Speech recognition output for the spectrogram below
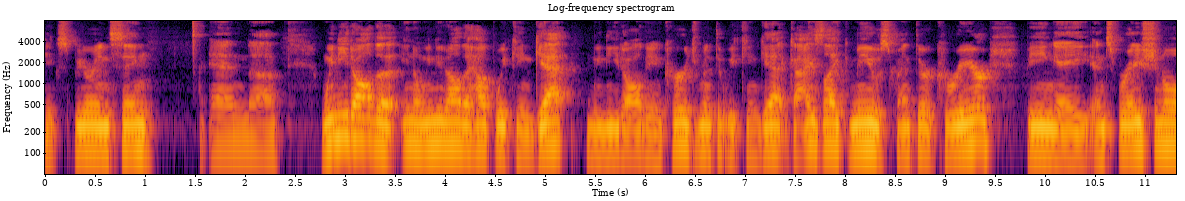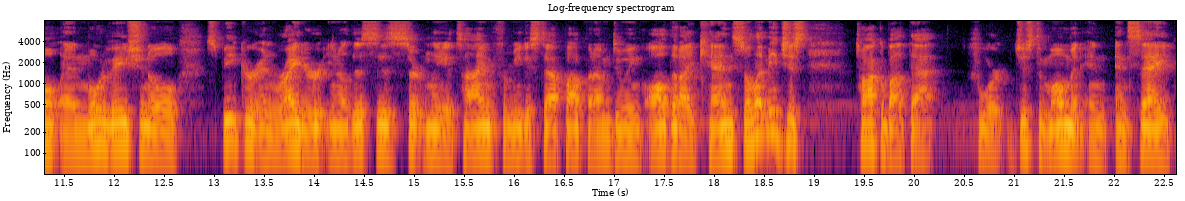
experiencing and uh, we need all the you know we need all the help we can get. We need all the encouragement that we can get. Guys like me who spent their career being a inspirational and motivational speaker and writer you know this is certainly a time for me to step up and i'm doing all that i can. So let me just talk about that for just a moment and, and say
